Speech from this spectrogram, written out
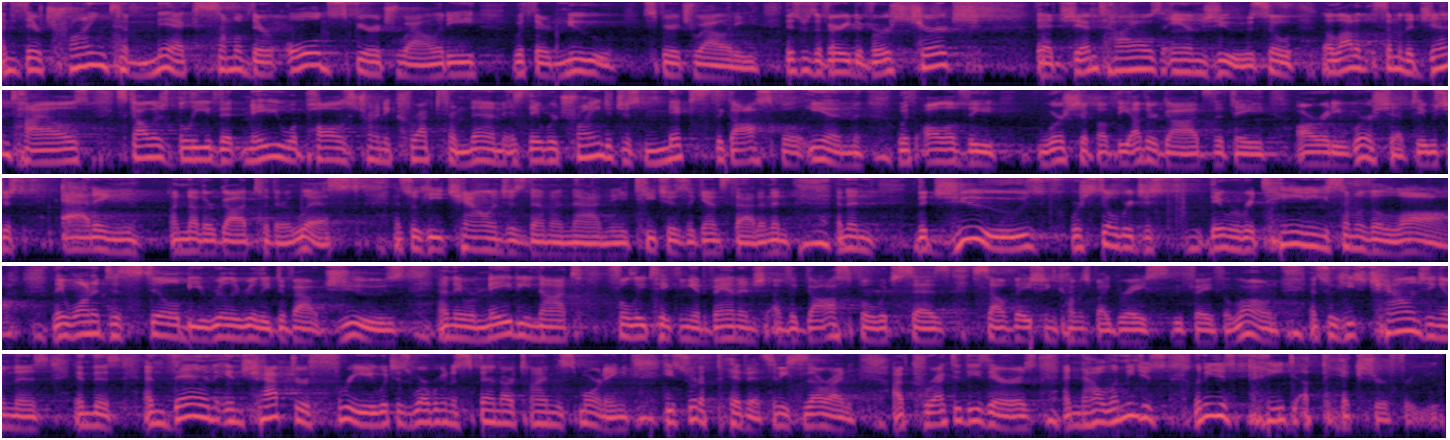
and that they're trying to mix some of their old spirituality with their new spirituality. This was a very diverse church. They had Gentiles and Jews. So a lot of some of the Gentiles, scholars believe that maybe what Paul is trying to correct from them is they were trying to just mix the gospel in with all of the worship of the other gods that they already worshiped. It was just adding another god to their list. And so he challenges them on that and he teaches against that. And then and then the Jews were still were just they were retaining some of the law. They wanted to still be really really devout Jews and they were maybe not fully taking advantage of the gospel which says salvation comes by grace through faith alone. And so he's challenging them this in this. And then in chapter 3, which is where we're going to spend our time this morning, he sort of pivots and he says, "All right, I've corrected these errors and now let me just let me just paint a picture for you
